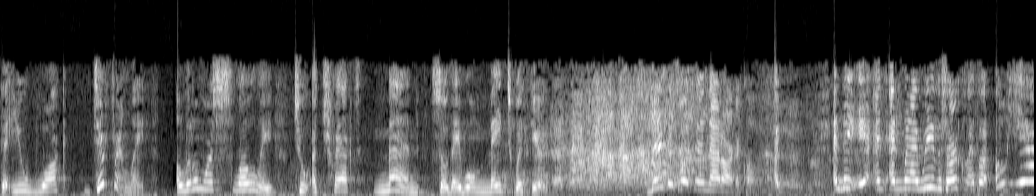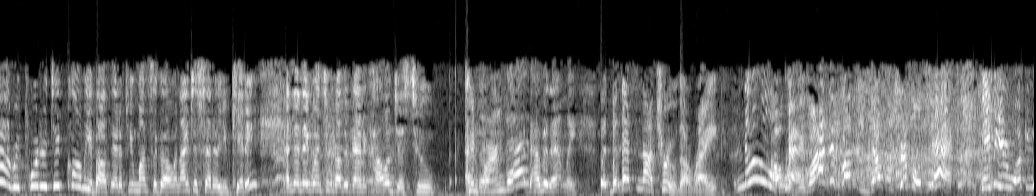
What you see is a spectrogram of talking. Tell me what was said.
that you walk differently, a little more slowly to attract men so they will mate with you. This is what's in that article. I- And they and, and when I read this article, I thought, oh yeah, a reporter did call me about that a few months ago, and I just said, are you kidding? And then they went to another gynecologist who uh, Confirm that? Evidently. But, But that's not true, though, right? no. Okay. Well, I just want to double, triple check. Maybe you're walking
